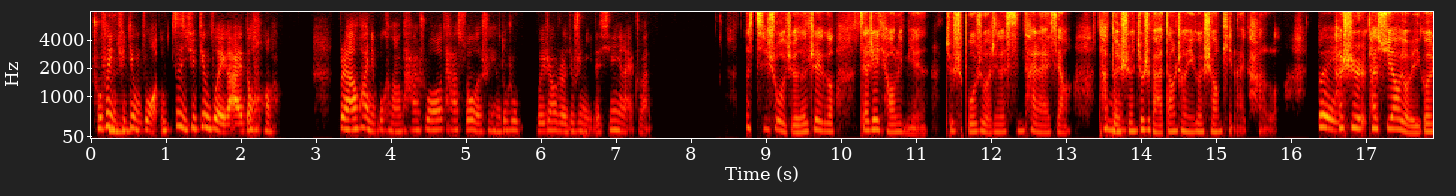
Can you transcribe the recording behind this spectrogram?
除非你去嗯。定做，你自己去定做一个爱豆，不然的话你不可能他说他所有的事情都是围绕着就是你的心意来转的。那其实我觉得这个在这条里面，就是博主的这个心态来讲，他本嗯，身就是把它当成一个商品来看了。他对是他需要有一个，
